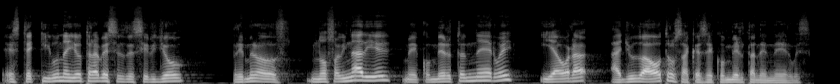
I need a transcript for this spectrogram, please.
este, y una y otra vez, es decir, yo primero no soy nadie, me convierto en héroe y ahora ayudo a otros a que se conviertan en héroes.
